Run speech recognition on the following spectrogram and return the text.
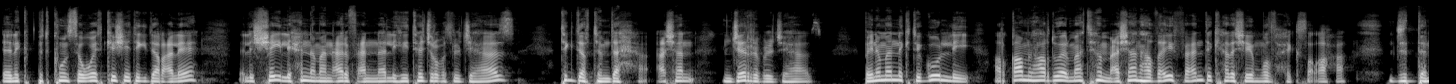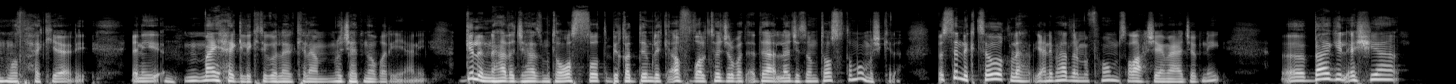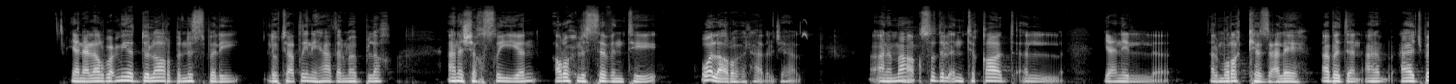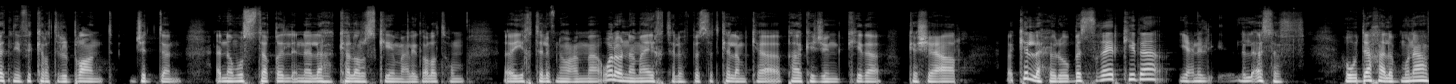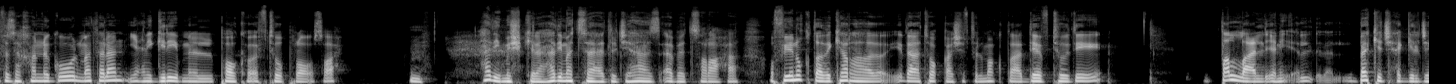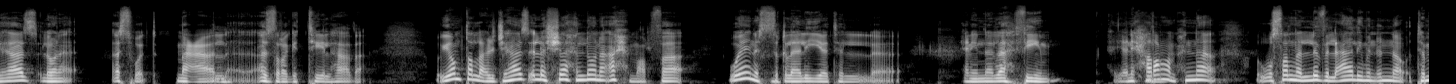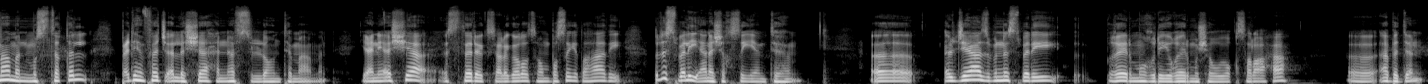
لأنك بتكون سويت كل شيء تقدر عليه. الشيء اللي إحنا ما نعرف عنه اللي هي تجربة الجهاز تقدر تمدحها عشان نجرب الجهاز. بينما انك تقول لي أرقام الهاردوير ما تهم عشانها ضعيفة عندك هذا شيء مضحك صراحة جدا مضحك يعني. يعني ما يحق لك تقول هالكلام من وجهة نظري يعني. قل إن هذا جهاز متوسط بيقدم لك أفضل تجربة أداء لاجهزه المتوسطة مو مشكلة. بس إنك تسوق له يعني بهذا المفهوم صراحة شيء ما عجبني. أه، باقي الأشياء يعني على 400 دولار بالنسبة لي لو تعطيني هذا المبلغ أنا شخصيا أروح لل 70 ولا أروح لهذا الجهاز. أنا ما أقصد الانتقاد ال يعني المركز عليه ابدا. أنا عجبتني فكرة ال brand جدا إنه مستقل إنه له color scheme على قولتهم يختلف نوعا ما. ولو إنه ما يختلف بس أتكلم ك packaging كذا كشعار كله حلو. بس غير كذا يعني للأسف هو دخل بمنافسة خلينا نقول مثلا يعني قريب من ال Poco F2 Pro صح؟ هذه مشكلة هذه ما تساعد الجهاز أبد صراحة. وفي نقطة ذكرها إذا أتوقع شفت المقطع Dave2D طلع يعني ال package حق الجهاز لونه أسود مع الازرق ال teal هذا. ويوم طلع الجهاز إلا الشاحن لونه أحمر فوين استقلالية يعني انه له ثيم يعني حرام إحنا وصلنا ل level عالي من إنه تماما مستقل بعدين فجأة الشاحن نفس اللون تماما. يعني أشياء Easter eggs على قولتهم بسيطة هذه بالنسبة لي أنا شخصيا تهم. أه الجهاز بالنسبة لي غير مغري وغير مشوق صراحة أه ابدا.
